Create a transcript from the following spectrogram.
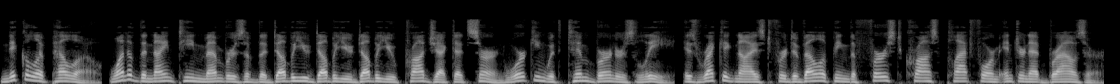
Nicolas Pellow, one of the 19 members of the WWW project at CERN working with Tim Berners-Lee, is recognized for developing the first cross-platform Internet browser,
